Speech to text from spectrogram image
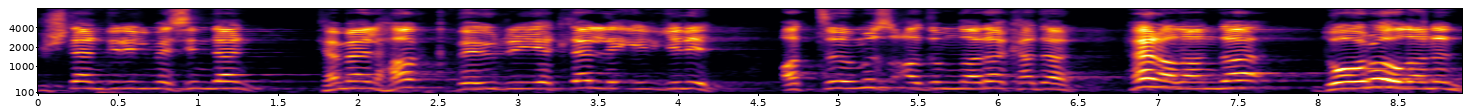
güçlendirilmesinden temel hak ve hürriyetlerle ilgili attığımız adımlara kadar her alanda doğru olanın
